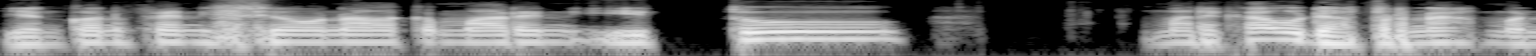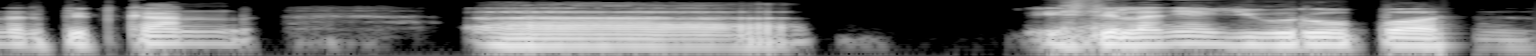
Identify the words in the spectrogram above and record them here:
Yang konvensional kemarin itu mereka udah pernah menerbitkan uh, istilahnya Eurobond.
